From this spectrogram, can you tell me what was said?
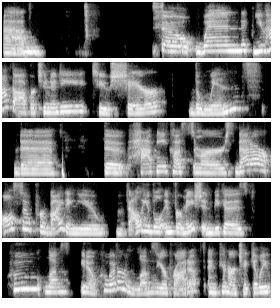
Um, so when you have the opportunity to share the wins, the the happy customers that are also providing you valuable information because who loves, you know, whoever loves your product and can articulate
